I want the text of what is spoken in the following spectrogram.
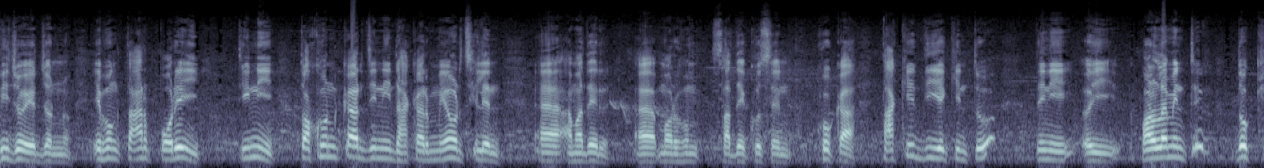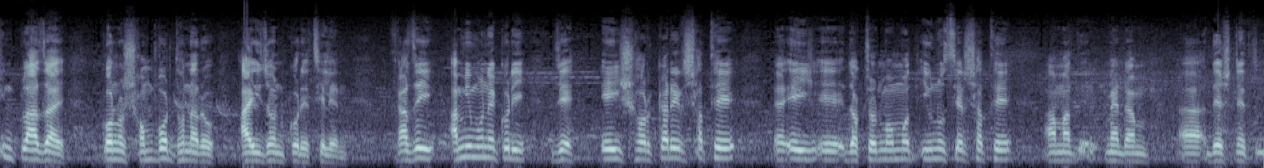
বিজয়ের জন্য। এবং তারপরেই তিনি, তখনকার যিনি ঢাকার মেয়র ছিলেন আমাদের মরহুম সাদেক হোসেন খোকা, তাকে দিয়ে কিন্তু তিনি ওই পার্লামেন্টের দক্ষিণ প্লাজায় গণসম্বর্ধনারও আয়োজন করেছিলেন। কাজেই আমি মনে করি যে এই সরকারের সাথে এই ডক্টর মোহাম্মদ ইউনুসের সাথে আমাদের ম্যাডাম দেশনেত্রী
